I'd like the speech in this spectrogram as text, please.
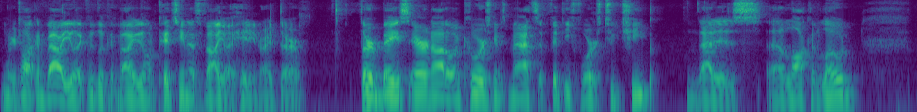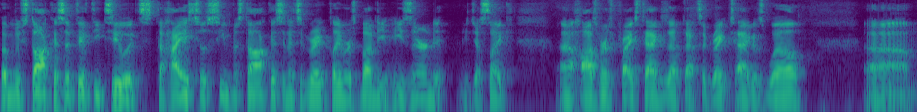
when you're talking value, like we look at value on pitching, that's value at hitting right there. Third base, Arenado and Coors against Matz at 54 is too cheap. That is lock and load. But Moustakas at 52, it's the highest you'll see Moustakas, and it's a great play versus Bundy. He's earned it. He just like uh, Hosmer's price tag's up. That's a great tag as well. Um,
